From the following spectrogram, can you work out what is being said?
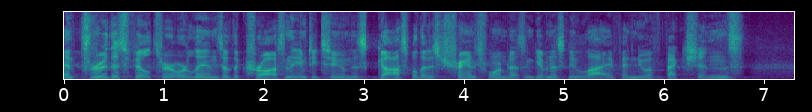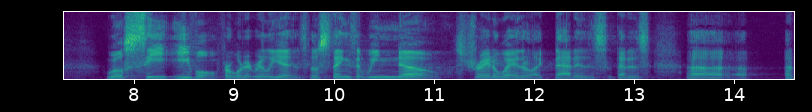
And through this filter or lens of the cross and the empty tomb, this gospel that has transformed us and given us new life and new affections, we'll see evil for what it really is. Those things that we know straight away, they're like, that is, that is uh, uh,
